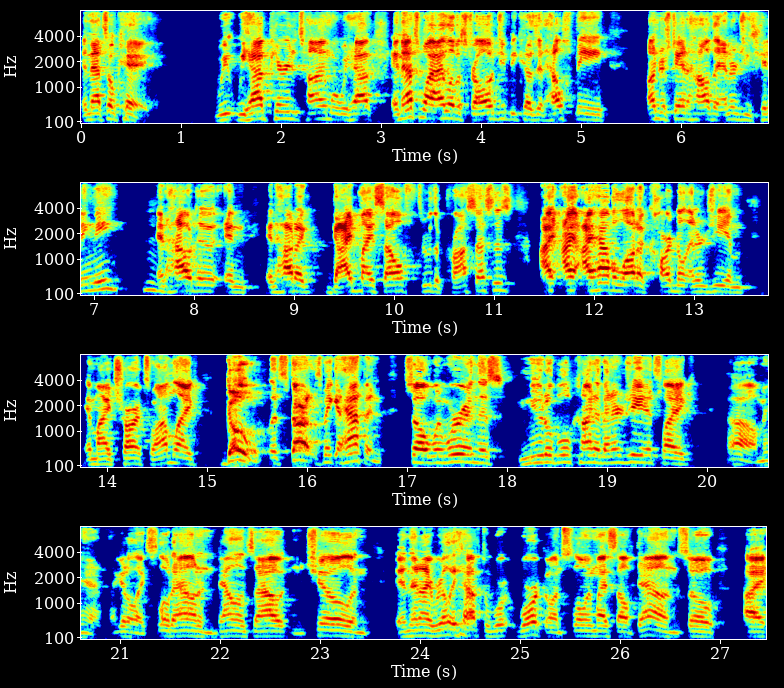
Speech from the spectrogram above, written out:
and that's okay. We we have period of time where we have, and that's why I love astrology because it helps me understand how the energy is hitting me Mhm. and how to and and how to guide myself through the processes. I, I I have a lot of cardinal energy in in my chart, so I'm like, go, let's start, let's make it happen. So when we're in this mutable kind of energy, it's like, oh man, I gotta like slow down and balance out and chill, and and then I really have to work work on slowing myself down. So I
